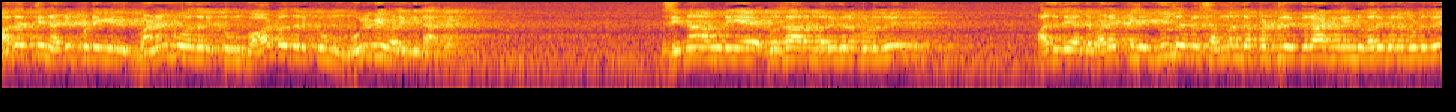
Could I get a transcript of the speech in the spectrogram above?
மதத்தின் அடிப்படையில் வணங்குவதற்கும் வாழ்வதற்கும் உரிமை வழங்கினார்கள். ஜினாவுடைய விவகாரம் வருகிற பொழுது அதில் அந்த வழக்கிலே யூதர்கள் சம்பந்தப்பட்டிருக்கிறார்கள் என்று வருகிற பொழுது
